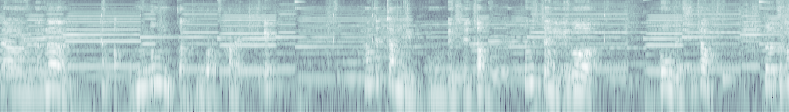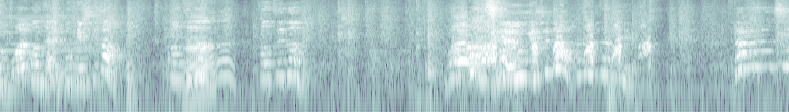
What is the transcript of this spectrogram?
내가 그러면은 약간 운동복 같은 거로 갈아입을게. 편집장님 보고 계시죠? 편집장님 이거 보고 계시죠? 저 지금 뭐 할 건지 알고 계시죠? 저 지금 저 지금 뭐 할 건지 알고 계시죠? 편집장님. 편집.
